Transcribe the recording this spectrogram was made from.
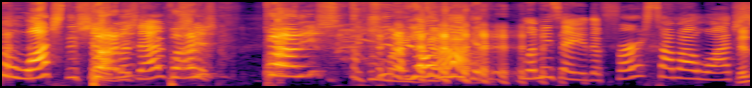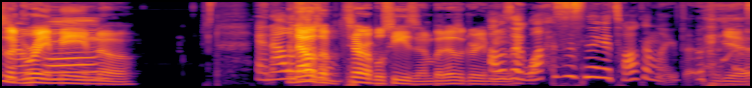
don't even watch the show, bodies, but that bodies, shit- bodies. Oh my Yo, god. nigga, let me tell you, the first time I watched, It's a great meme though. And I was And that was a terrible season, but it was a great meme. I was like, why is this nigga talking like this? yeah.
